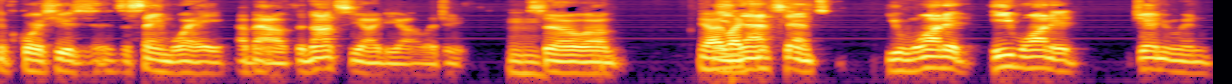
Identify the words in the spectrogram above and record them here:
of course, he was the same way about the Nazi ideology. Mm-hmm. So, um, yeah, I in like that sense, you wanted he wanted genuine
